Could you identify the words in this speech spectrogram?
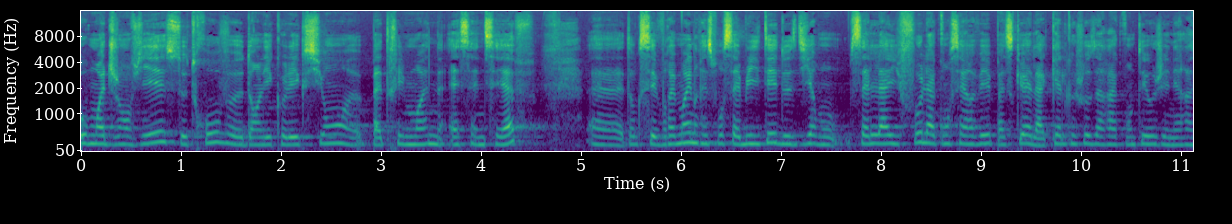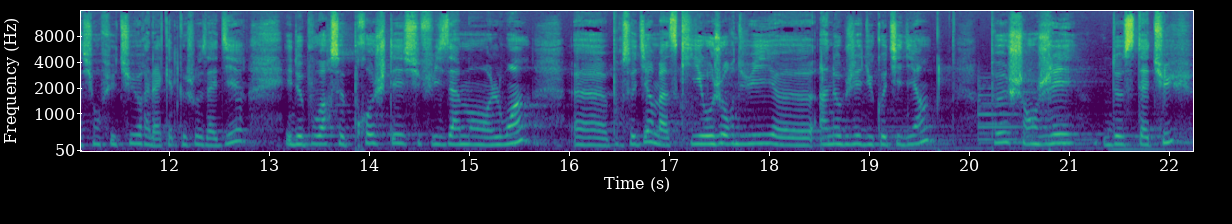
au mois de janvier se trouve dans les collections euh, patrimoine SNCF. Euh, donc c'est vraiment une responsabilité de se dire bon celle-là il faut la conserver parce qu'elle a quelque chose à raconter aux générations futures, elle a quelque chose à dire et de pouvoir se projeter suffisamment loin euh, pour se dire bah, ce qui est aujourd'hui un objet du quotidien peut changer de statut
